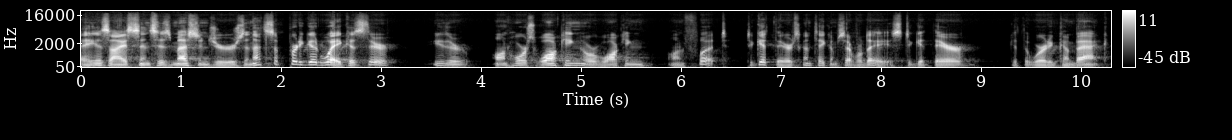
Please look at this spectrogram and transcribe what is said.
Ahaziah sends his messengers, and that's a pretty good way because they're either on horse walking or walking on foot to get there. It's going to take them several days to get there, get the word, and come back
